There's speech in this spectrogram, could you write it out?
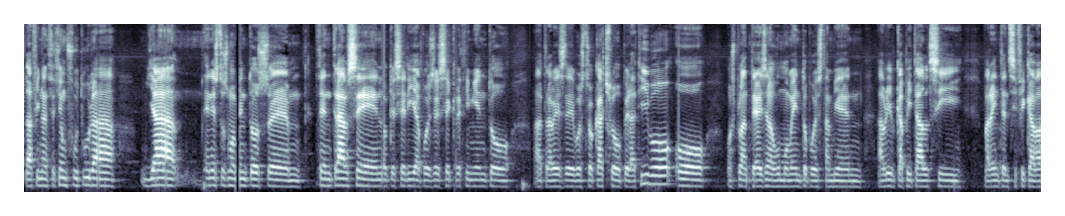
la financiación futura ya en estos momentos em, centrarse en lo que sería pues ese crecimiento a través de vuestro cash flow operativo o os planteáis en algún momento pues también abrir capital si para intensificar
